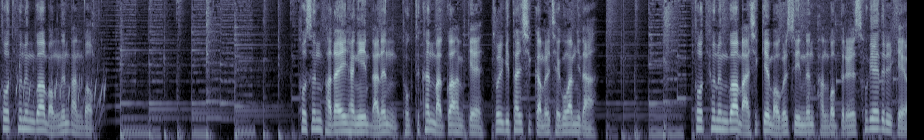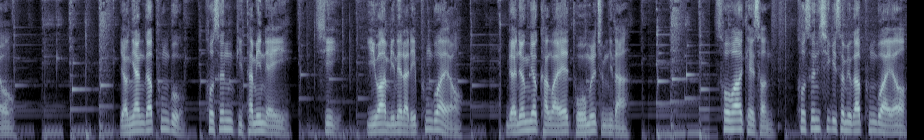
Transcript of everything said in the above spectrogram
톳 효능과 먹는 방법 톳은 바다의 향이 나는 독특한 맛과 함께 쫄깃한 식감을 제공합니다. 톳 효능과 맛있게 먹을 수 있는 방법들을 소개해 드릴게요. 영양가 풍부 톳은 비타민 A, C, E와 미네랄이 풍부하여 면역력 강화에 도움을 줍니다. 소화 개선 톳은 식이섬유가 풍부하여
